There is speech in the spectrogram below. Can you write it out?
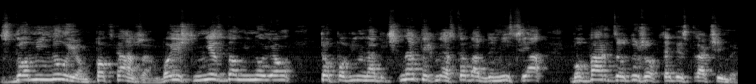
Zdominują, powtarzam, bo jeśli nie zdominują, to powinna być natychmiastowa dymisja, bo bardzo dużo wtedy stracimy.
